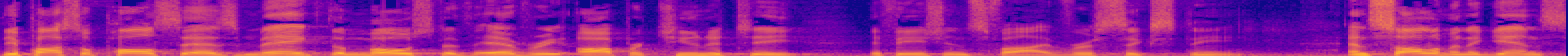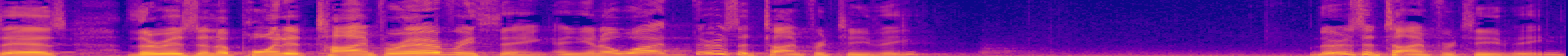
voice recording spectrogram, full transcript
The Apostle Paul says, Make the most of every opportunity. Ephesians 5, verse 16. And Solomon again says, there is an appointed time for everything. And you know what? There's a time for TV. There's a time for TV.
